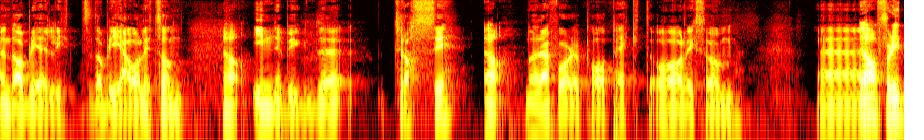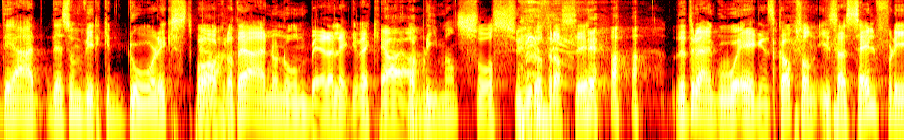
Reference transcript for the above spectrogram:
men da, blir litt, da, blir jeg jo litt sånn ja. innebygd eh, trassig. Ja. Når jeg får det påpekt og liksom eh, Ja, fordi det er det som virker dårligst på ja. akkurat det, er når noen ber deg legge vekk. Da blir man så sur og trassig. Det tror jeg er en god egenskap sånn i seg selv, fordi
